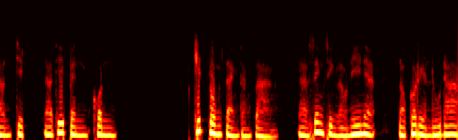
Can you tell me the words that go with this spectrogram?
ทันจิตนะที่เป็นคนคิดปรุงแต่งต่างๆ นะซึ่งสิ่งเหล่านี้เนี่ยเราก็เรียนรู้ได้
